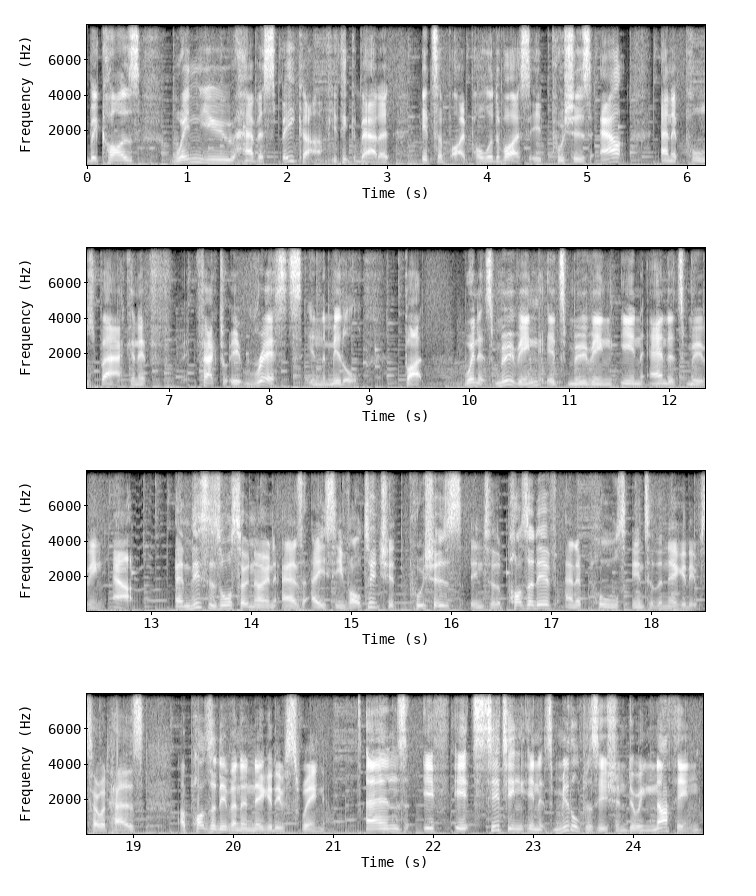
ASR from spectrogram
because when you have a speaker, if you think about it, it's a bipolar device. It pushes out and it pulls back, and it, in fact, it rests in the middle. But when it's moving, it's moving in and it's moving out. And this is also known as AC voltage. It pushes into the positive and it pulls into the negative. So it has a positive and a negative swing. And if it's sitting in its middle position doing nothing,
